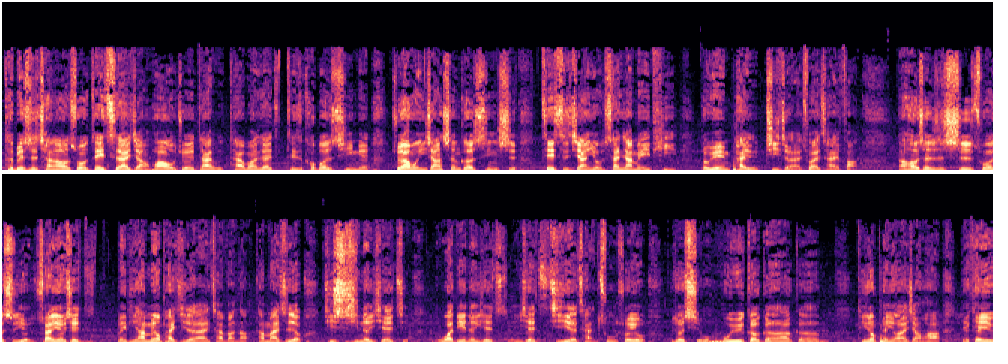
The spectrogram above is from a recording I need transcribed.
特别是强调说这一次来讲的话，我觉得在台湾在这次 COP 二十七里面，最让我印象深刻的事情是，这次竟然有三家媒体都愿意派记者来出来采访。然后甚至是，除了是有，虽然有些媒体他没有派记者来采访，他他们还是有及时性的一些外电的一些一些积极的产出，所以我就呼吁各个那个听众朋友来讲的话，也可以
